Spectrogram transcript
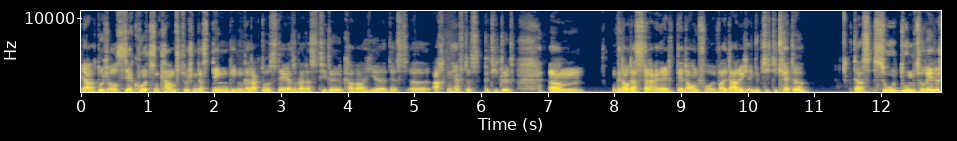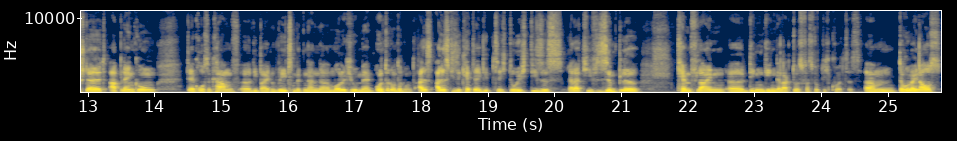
ja, durchaus sehr kurzen Kampf zwischen das Ding gegen Galactus, der ja sogar das Titelcover hier des äh, achten Heftes betitelt. Ähm, genau das ist dann am Ende der Downfall, weil dadurch ergibt sich die Kette, dass Sue Doom zur Rede stellt, Ablenkung, der große Kampf, äh, die beiden Reads miteinander, Molecule Man und und und und. Alles, alles diese Kette ergibt sich durch dieses relativ simple Kämpflein-Ding äh, gegen Galactus, was wirklich kurz ist. Ähm, darüber hinaus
